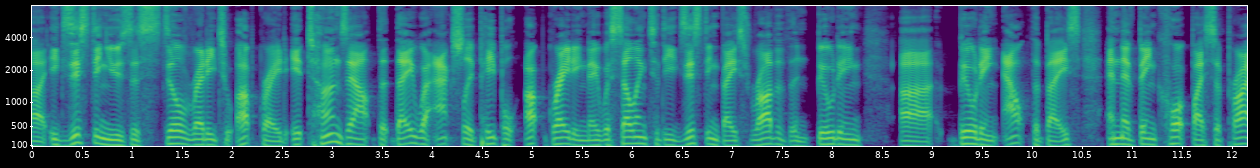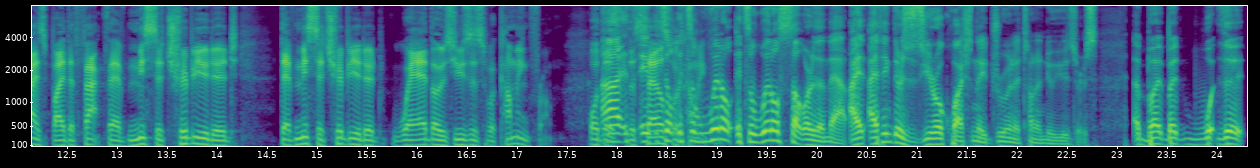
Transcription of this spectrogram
uh, existing users still ready to upgrade, it turns out that they were actually people upgrading. They were selling to the existing base rather than building uh, building out the base, and they've been caught by surprise by the fact they've misattributed they've misattributed where those users were coming from. Or the, uh, the sales it's, a, it's a little from. it's a little subtler than that. I, I think there's zero question they drew in a ton of new users, uh, but but the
